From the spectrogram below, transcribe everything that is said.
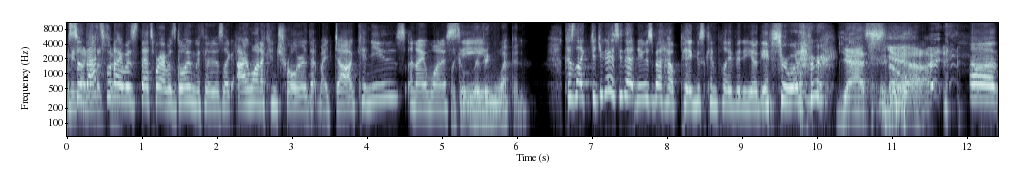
mean so know that's, what a- I was. That's where I was going with it. Is like I want a controller that my dog can use, and I want to Like see a living weapon. Because, like, did you guys see that news about how pigs can play video games or whatever? Yes, No. yeah. uh,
